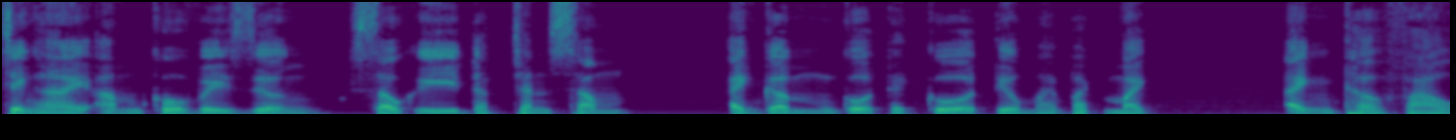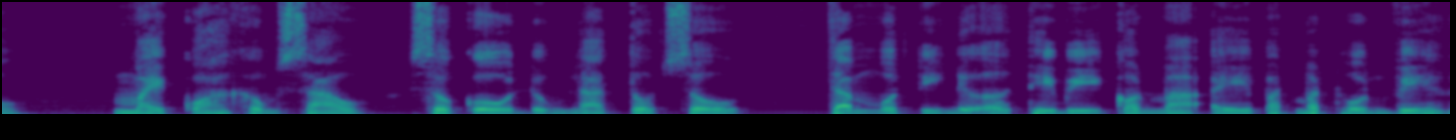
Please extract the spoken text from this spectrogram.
Trình Hải ấm cô về giường. Sau khi đắp chăn xong, anh cầm cổ tay của Tiểu Mai bắt mạch. Anh thở phào. May quá không sao. Số cô đúng là tốt số. Chậm một tí nữa thì bị con ma ấy bắt mất hồn vía.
